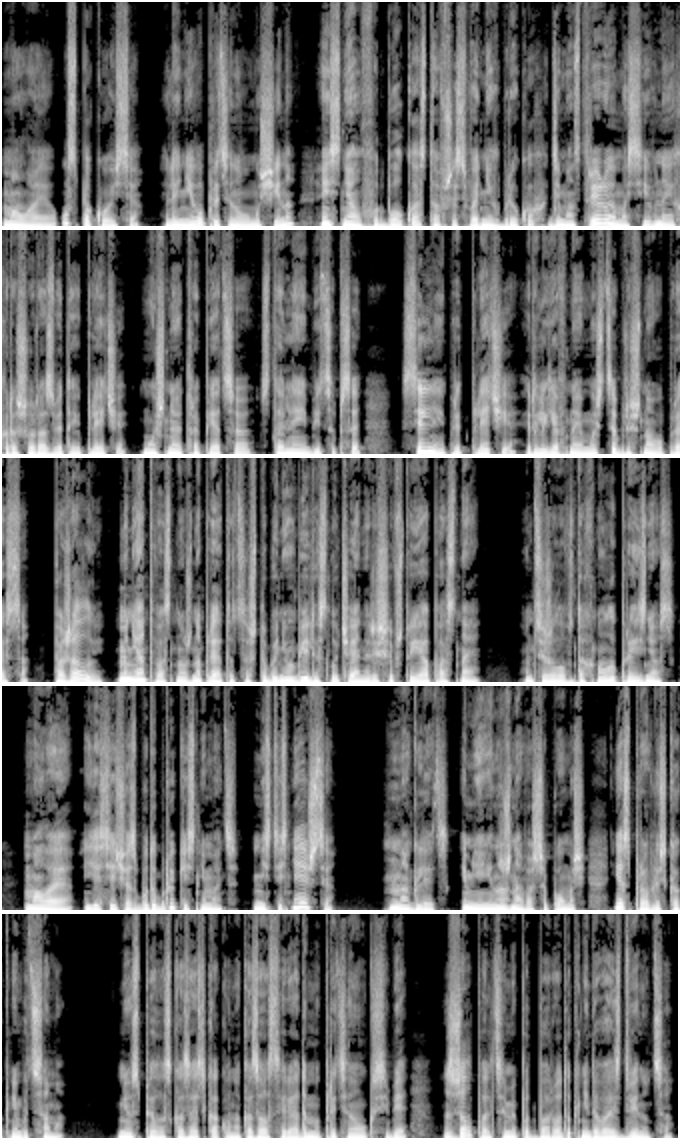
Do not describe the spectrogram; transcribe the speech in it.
«Малая, успокойся», — лениво протянул мужчина и снял футболку, оставшись в одних брюках, демонстрируя массивные, хорошо развитые плечи, мощную трапецию, стальные бицепсы, сильные предплечья, рельефные мышцы брюшного пресса. «Пожалуй, мне от вас нужно прятаться, чтобы не убили, случайно решив, что я опасная». Он тяжело вздохнул и произнес. «Малая, я сейчас буду брюки снимать. Не стесняешься?» «Наглец. И мне не нужна ваша помощь. Я справлюсь как-нибудь сама». Не успела сказать, как он оказался рядом и притянул к себе, сжал пальцами подбородок, не давая сдвинуться.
